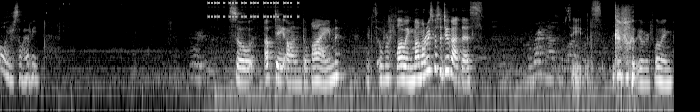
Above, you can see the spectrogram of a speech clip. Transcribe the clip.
Oh, you're so heavy. So, update on the wine. It's overflowing. Mom, what are we supposed to do about this? See, it's completely overflowing.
